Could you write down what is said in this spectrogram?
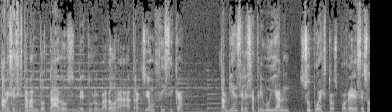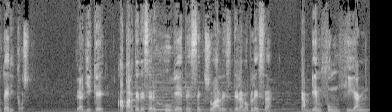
a veces estaban dotados de turbadora atracción física, también se les atribuían supuestos poderes esotéricos. De allí que, aparte de ser juguetes sexuales de la nobleza, también fungían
